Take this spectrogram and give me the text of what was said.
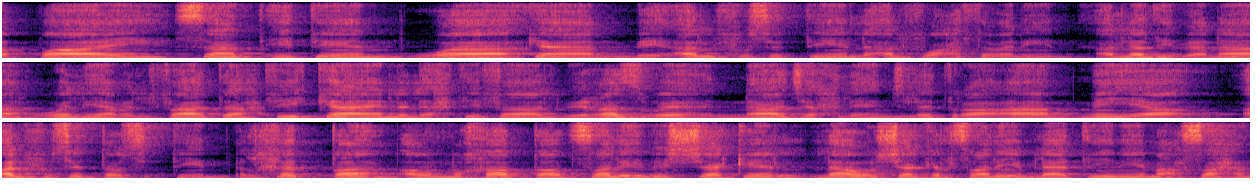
abbey سانت إيتين وكان ب 1060 ل 1081 الذي بناه ويليام الفاتح في كاين للاحتفال بغزوه الناجح لإنجلترا عام 100 1066 الخطة أو المخطط صليب الشكل له شكل صليب لاتيني مع صحن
